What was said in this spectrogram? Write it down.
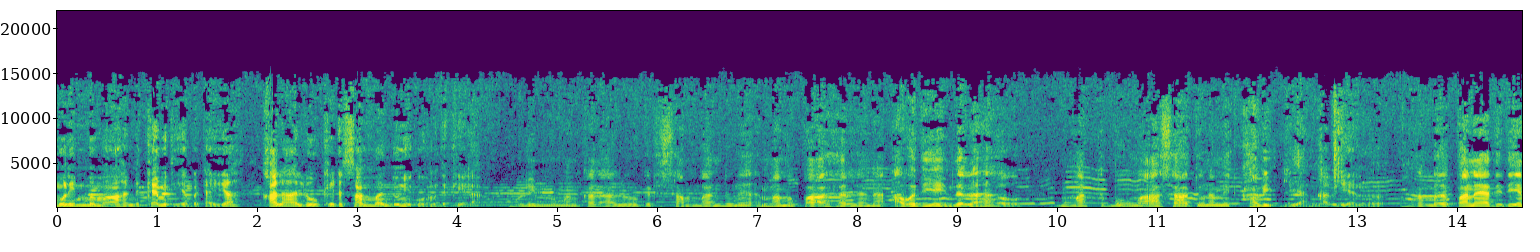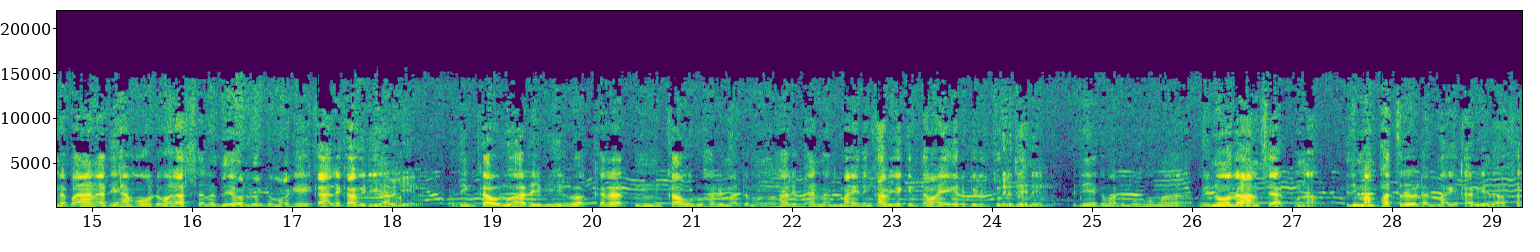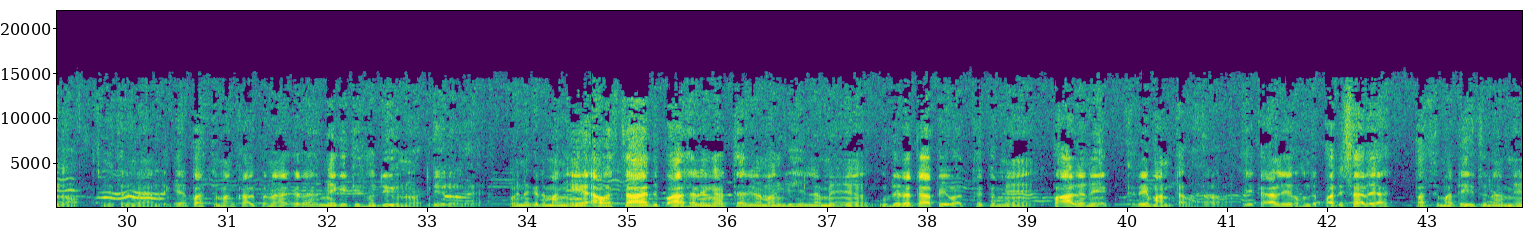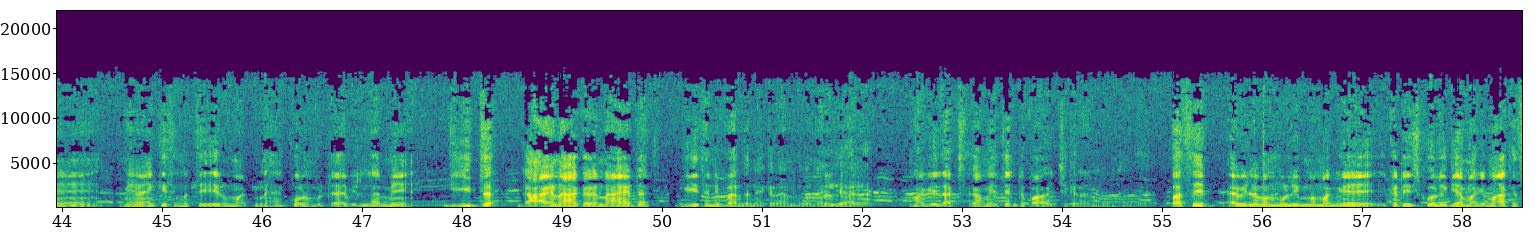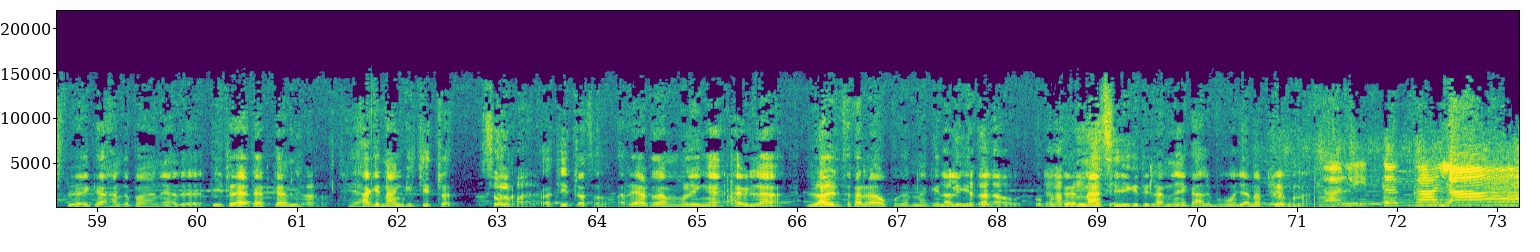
මුලින්ම මාහන්ඩ කැමති හැබට අයියා කලා ලෝකයට සම්බන්ධුනේ කොහොමද කියලා. මුලින්ම මං කලාලෝකට සම්බන්ධ වුණේ මම පාසල් යන අවදියේ ඉඳලා ඔව්. මට බොහොම ආසාති වුණා මේ කවි ලියන්න. කවි ලියන්න. හම්බ පණ ඇති තියෙන පණ නැති හැමෝටම ලස්සන දේවල් වලට මගේ කාලේ කවි ලියනවා. ඉතින් කවුරු හරි විහිළුවක් කරත් කවුරු හරි මට මොනවා හරි බැන්නත් මම ඉතින් කවියකින් තමයි ඒකට පිළිතුරු දෙන්නේ. ඉතින් ඒක මට බොහොම විනෝදාංශයක් වුණා. ඉතින් මම පත්‍රවලටත් මගේ කවිය දවස්වල නිතරම යන්න ගියා. පස්සේ මම කල්පනා කරා මේකේ කිසිම දියුණුවක් දියුණුවක් ඔයනකට මම ඒ අවස්ථාවේදී පාසලෙන් අත්හැරිලා මං ගිහිල්ලා මේ උඩරට අපේ වත්තක මේ පාලනය කරේ මං තමයි. ඒ කාලේ හොඳ පරිසරයක්. පස්සේ මට හිතුණා මේ මේවායින් කිසිම තේරුමක් නැහැ. කොළඹට ඇවිල්ලා මේ ගීත ගායනා කරන අයට ගීත නිබන්ධනය කරන්න ඕන කියලා. මගේ දක්ෂකම එතෙන්ට පාවිච්චි කරන්න ඕන කියලා. පස්සේ ඇවිල්ලා මම මුලින්ම මගේ එකට ඉස්කෝලේ ගියා මගේ මාකස් ප්‍රියා එක හඳපානේ අර පීටර් ඇටට් කරන. එයාගේ නංගි චිත්‍ර සෝමපාල. ඔය චිත්‍ර සෝමපාල. එයාට තමයි මුලින් ඇවිල්ලා ලලිත කලාව උපකරණ කියන ලලිත කලාව උපකරණ ගීතයක්. සීගිරිලන් ඒ කාලේ බොහෝ ජනප්‍රිය වුණා. ලලිත කලා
